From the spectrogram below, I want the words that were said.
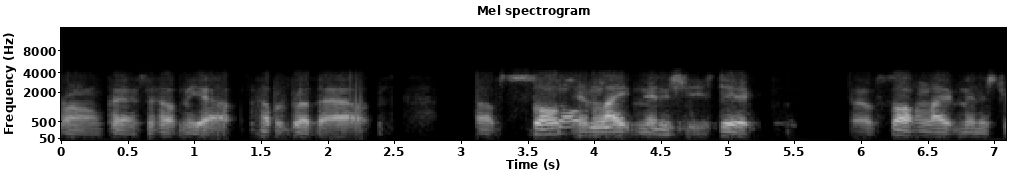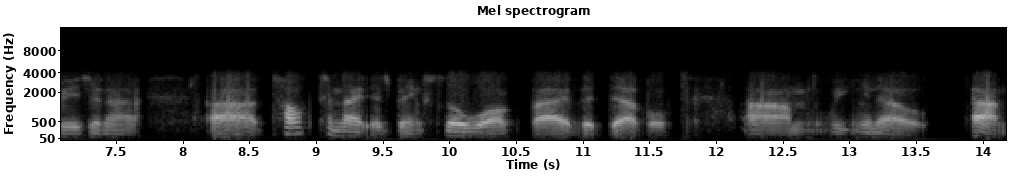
wrong, Pastor. Help me out. Help a brother out. Of Salt, Salt and Light Ministries. Dick, of Salt and Light Ministries, and our uh, talk tonight is being slow walked by the devil. Um, we, you know, um,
